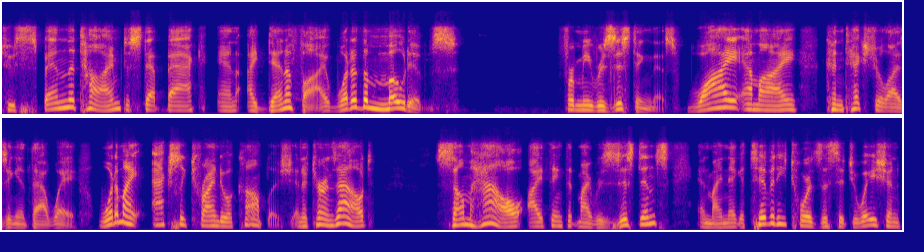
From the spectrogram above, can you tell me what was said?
to spend the time to step back and identify what are the motives for me resisting this? Why am I contextualizing it that way? What am I actually trying to accomplish? And it turns out somehow I think that my resistance and my negativity towards the situation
